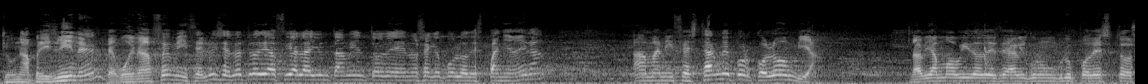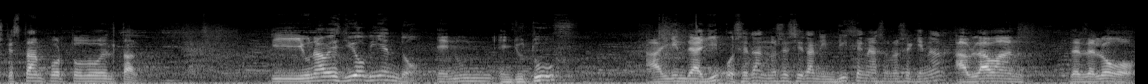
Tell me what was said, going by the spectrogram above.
que una prisliner de buena fe me dice, Luis, el otro día fui al ayuntamiento de no sé qué pueblo de España era a manifestarme por Colombia. La habían movido desde algún grupo de estos que están por todo el tal. Y una vez yo viendo en, un, en YouTube a alguien de allí, pues eran, no sé si eran indígenas o no sé quién eran, hablaban, desde luego,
